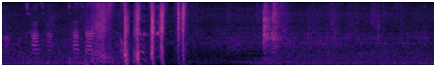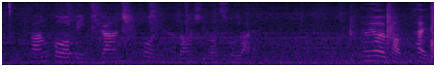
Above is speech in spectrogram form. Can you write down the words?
啊？我擦擦擦擦镜头。糖果、饼干、过年的东西都出来，妞妞也跑得太远吧？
